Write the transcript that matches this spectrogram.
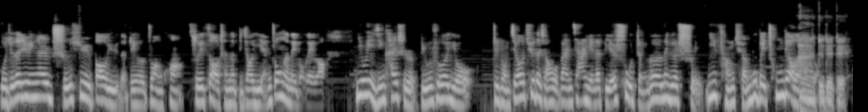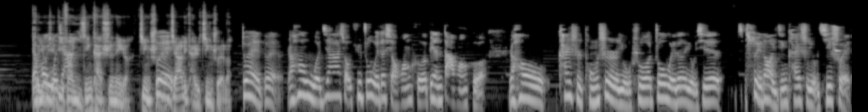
我觉得就应该是持续暴雨的这个状况，所以造成的比较严重的那种内涝，因为已经开始，比如说有这种郊区的小伙伴家里的别墅，整个那个水一层全部被冲掉的那啊、种。对对对。然后我家地方已经开始那个进水了，家里开始进水了。对对，然后我家小区周围的小黄河变大黄河，然后开始同事有说周围的有些隧道已经开始有积水。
